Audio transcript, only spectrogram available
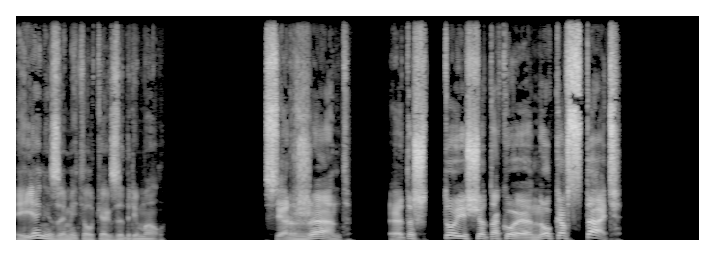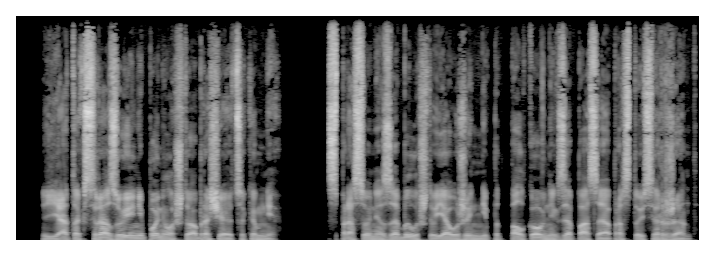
и я не заметил, как задремал. «Сержант! Это что еще такое? Ну-ка встать!» Я так сразу и не понял, что обращаются ко мне. Спросоня забыл, что я уже не подполковник запаса, а простой сержант.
